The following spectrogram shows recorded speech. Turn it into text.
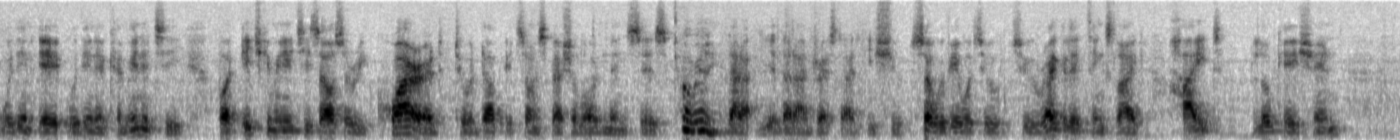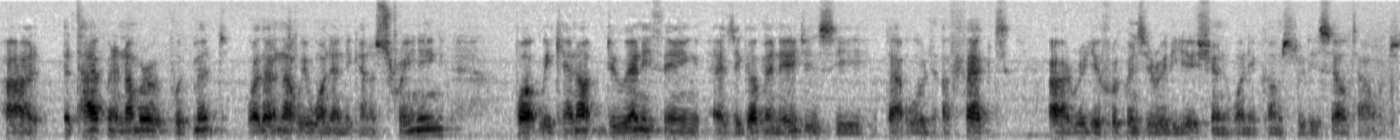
within a, within a community. But each community is also required to adopt its own special ordinances Oh, really? that, that address that issue. So we'll be able to, to regulate things like height, location, uh, the type and the number of equipment, whether or not we want any kind of screening, but we cannot do anything as a government agency that would affect uh, radio frequency radiation when it comes to these cell towers.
